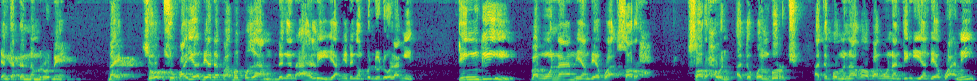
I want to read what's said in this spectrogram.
Yang kata Namrud ni. Baik. So, supaya dia dapat berperang dengan ahli, yakni dengan penduduk langit. Tinggi bangunan yang dia buat sarh. Sarhun ataupun burj ataupun menara bangunan tinggi yang dia buat ni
